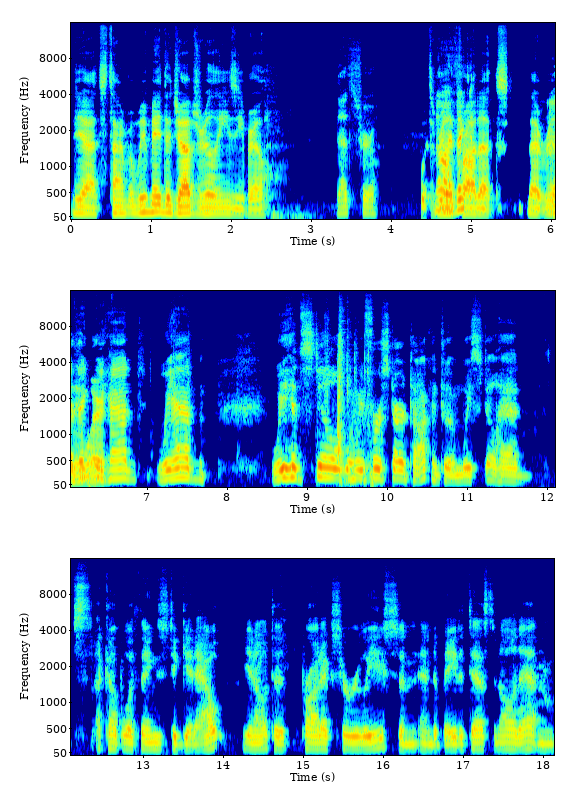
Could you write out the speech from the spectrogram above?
Yeah it's time we've made the jobs real easy bro. That's true with no, real products that really I think work. We had we had we had still when we first started talking to him, we still had a couple of things to get out, you know, to products to release and and to beta test and all of that. And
